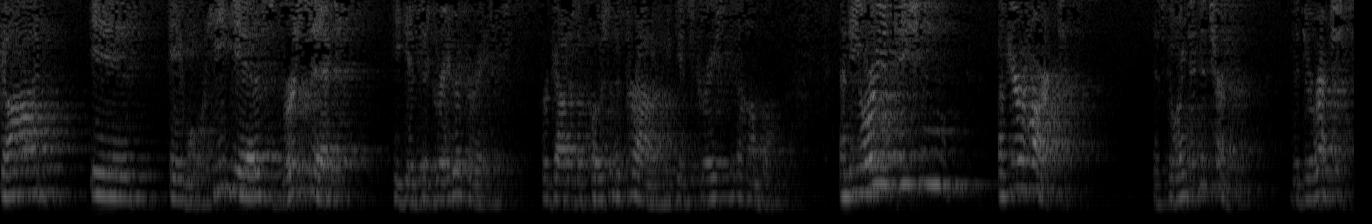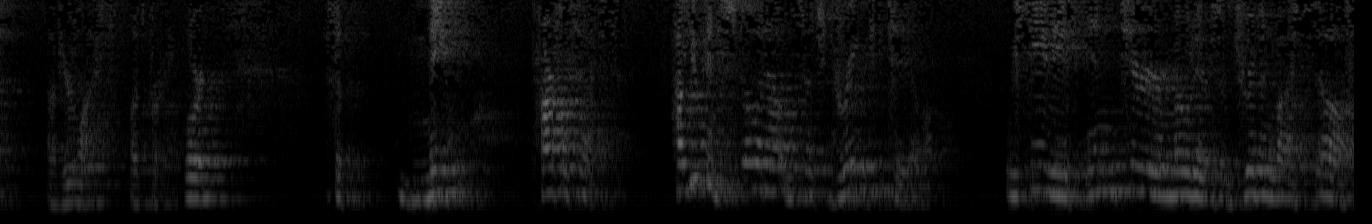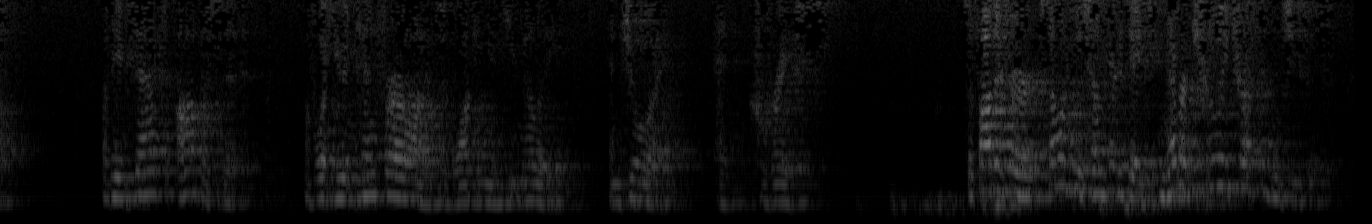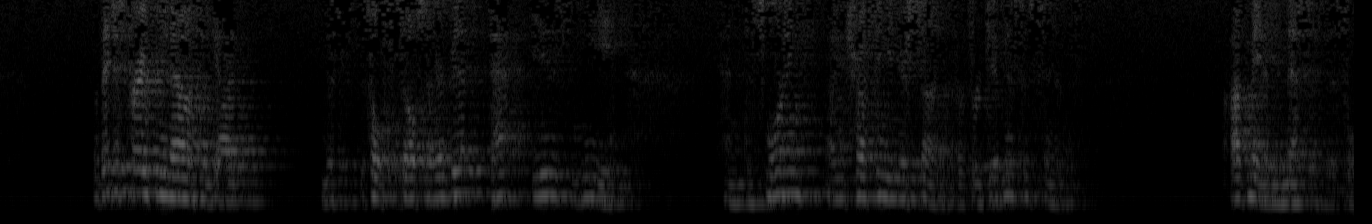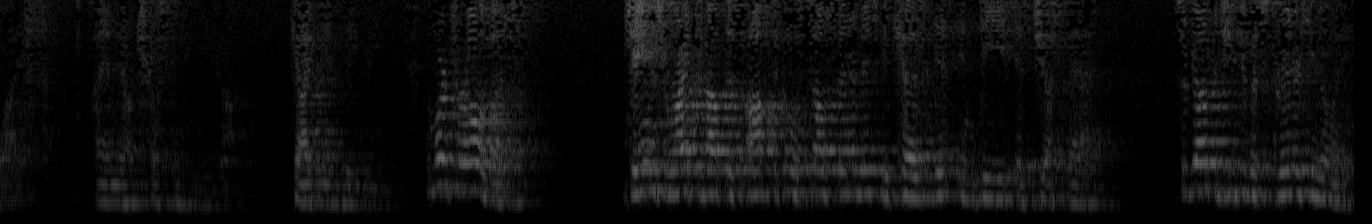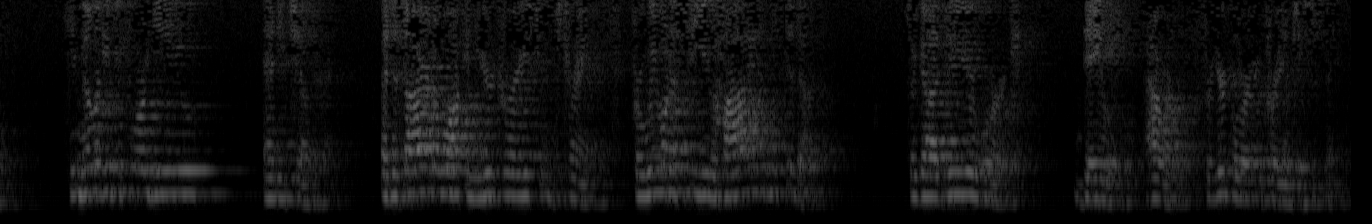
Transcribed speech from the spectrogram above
God is able. He gives, verse 6, He gives a greater grace. For God is opposed to the proud. He gives grace to the humble. And the orientation of your heart is going to determine the direction of your life. Let's pray. Lord, it's an amazing, powerful text. How you can spell it out in such great detail. We see these interior motives of driven by self are the exact opposite of what you intend for our lives of walking in humility and joy and grace. So, Father, for someone who has come here today who's never truly trusted in Jesus, would they just pray for me now and say, God, this, this whole self-centered bit, that is me. And this morning, I'm trusting in your Son for forgiveness of sins. I've made a mess of this life. I am now trusting in you. Guide me and lead me. And Lord, for all of us, James writes about this obstacle of self-centeredness because it indeed is just that. So God, would you give us greater humility? Humility before you and each other. A desire to walk in your grace and strength. For we want to see you high and lifted up. So God, do your work daily, hourly. For your glory we pray in Jesus' name.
